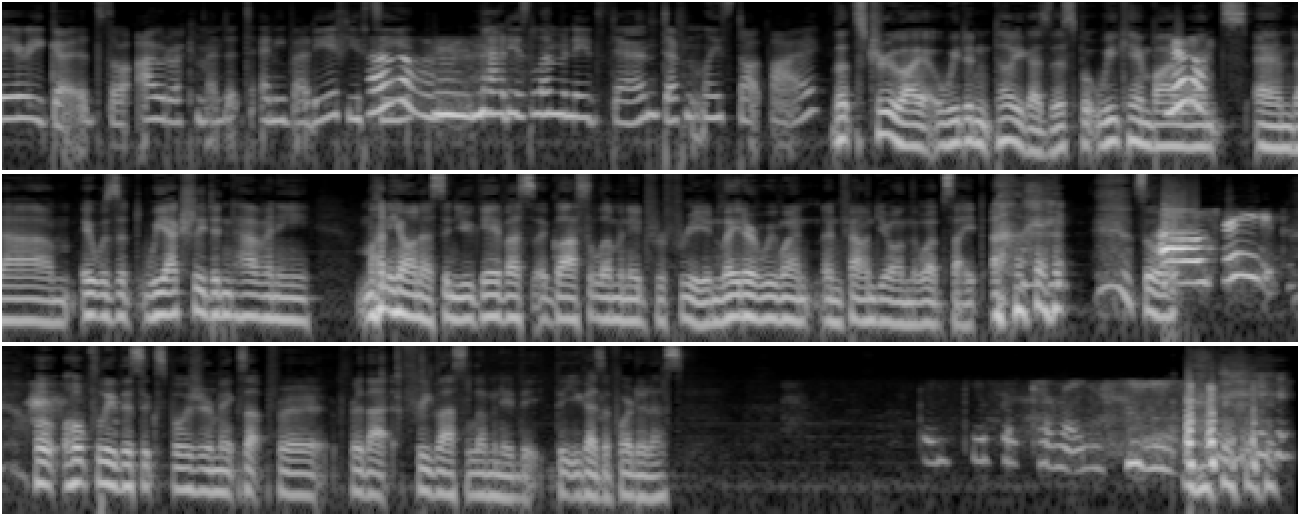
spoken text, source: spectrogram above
very good. So I would recommend it to anybody. If you see Ah. Maddie's lemonade stand, definitely stop by. That's true. I we didn't tell you guys this, but we came by No. once, and um, it was a, we actually didn't have any money on us, and you gave us a glass of lemonade for free. And later we went and found you on the website. so Oh, great. ho- hopefully this exposure makes up for for that free glass of lemonade that, that you guys afforded us. Thank you for coming.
